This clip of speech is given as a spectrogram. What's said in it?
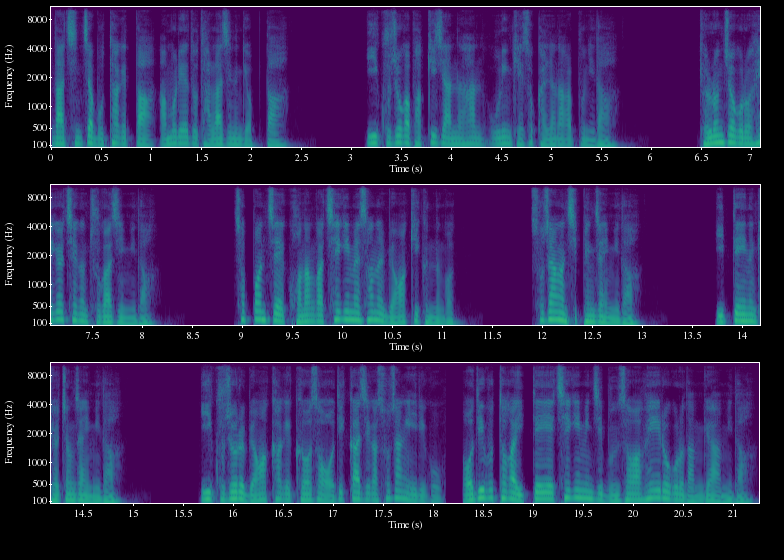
나 진짜 못하겠다. 아무리 해도 달라지는 게 없다. 이 구조가 바뀌지 않는 한 우린 계속 갈려나갈 뿐이다. 결론적으로 해결책은 두 가지입니다. 첫 번째, 권한과 책임의 선을 명확히 긋는 것. 소장은 집행자입니다. 입대인은 결정자입니다. 이 구조를 명확하게 그어서 어디까지가 소장의 일이고 어디부터가 입대의 책임인지 문서와 회의록으로 남겨야 합니다.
